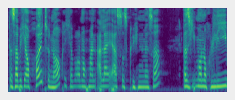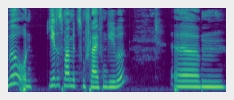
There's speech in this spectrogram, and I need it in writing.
Das habe ich auch heute noch. Ich habe auch noch mein allererstes Küchenmesser, was ich immer noch liebe und jedes Mal mit zum Schleifen gebe. Ähm,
